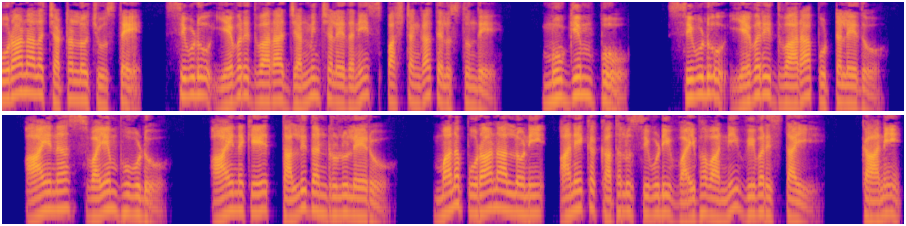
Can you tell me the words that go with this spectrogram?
పురాణాల చట్టంలో చూస్తే శివుడు ఎవరి ద్వారా జన్మించలేదని స్పష్టంగా తెలుస్తుంది. ముగింపు. శివుడు ఎవరి ద్వారా పుట్టలేదు. ఆయన స్వయంభువుడు. ఆయనకే తల్లిదండ్రులు లేరు. మన పురాణాల్లోని అనేక కథలు శివుడి వైభవాన్ని వివరిస్తాయి. కాని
